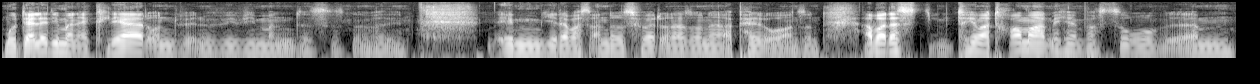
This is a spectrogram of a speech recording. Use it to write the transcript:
Modelle, die man erklärt und wie, wie man das ist, ne, eben jeder was anderes hört oder so, ne, Appellohr und so. Aber das Thema Trauma hat mich einfach so ähm,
